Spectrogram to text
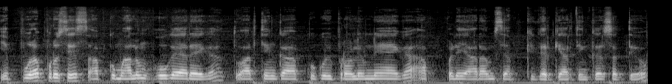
ये पूरा प्रोसेस आपको मालूम हो गया रहेगा तो आर्थिंग का आपको कोई प्रॉब्लम नहीं आएगा। आप बड़े आराम से आपके घर की आर्थिंग कर सकते हो।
